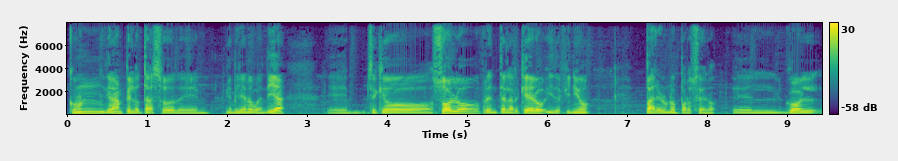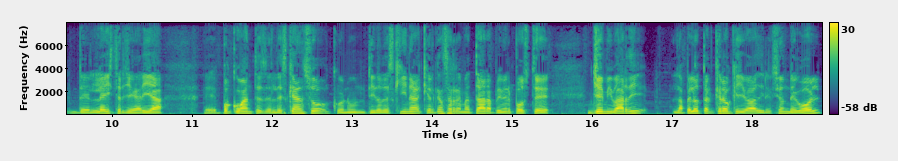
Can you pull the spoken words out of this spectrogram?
con un gran pelotazo de Emiliano Buendía eh, se quedó solo frente al arquero y definió para el 1 por 0. El gol del Leicester llegaría eh, poco antes del descanso con un tiro de esquina que alcanza a rematar a primer poste Jamie Bardi. La pelota creo que llevaba dirección de gol,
